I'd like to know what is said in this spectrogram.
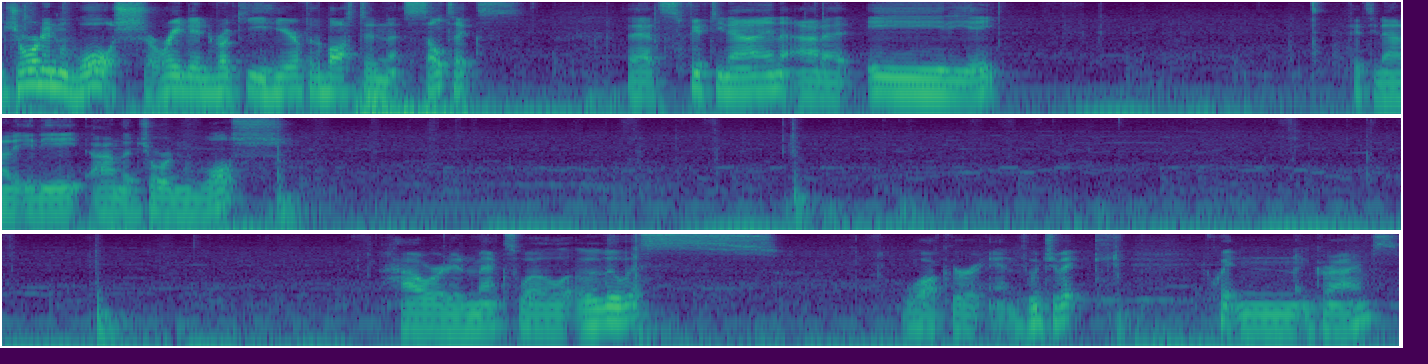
Jordan Walsh, rated rookie here for the Boston Celtics. That's 59 out of 88. 59 out of 88 on the Jordan Walsh. Howard and Maxwell Lewis. Walker and Vucevic. Quentin Grimes.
